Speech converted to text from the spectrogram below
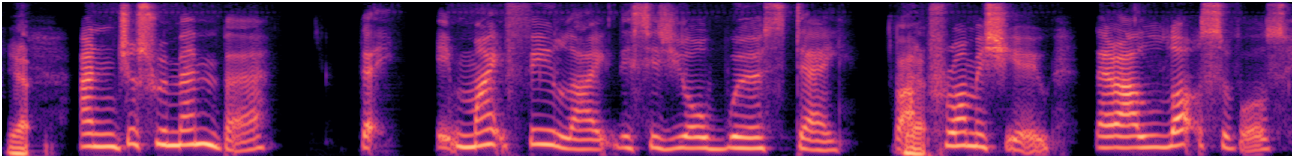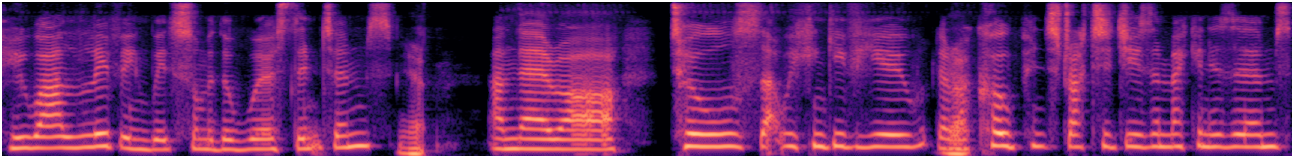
Yeah. And just remember that it might feel like this is your worst day. But I promise you, there are lots of us who are living with some of the worst symptoms. Yeah. And there are tools that we can give you. There Yeah. are coping strategies and mechanisms.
